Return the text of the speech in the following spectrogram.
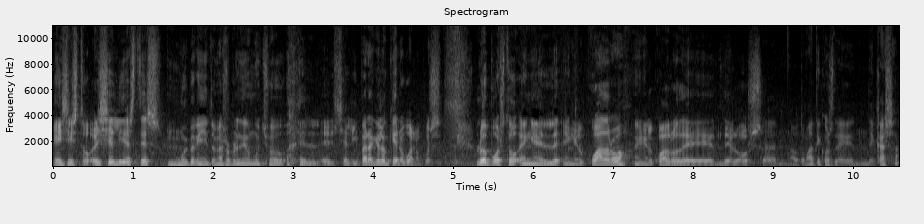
E insisto, el Shelly este es muy pequeñito, me ha sorprendido mucho el, el Shelly. ¿Para qué lo quiero? Bueno, pues lo he puesto en el, en el cuadro, en el cuadro de, de los eh, automáticos de, de casa.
